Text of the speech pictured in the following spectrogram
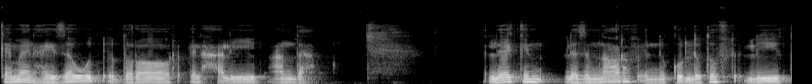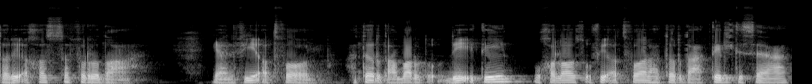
كمان هيزود إضرار الحليب عندها. لكن لازم نعرف إن كل طفل ليه طريقة خاصة في الرضاعة. يعني في أطفال هترضع برضو دقيقتين وخلاص وفي أطفال هترضع تلت ساعة.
